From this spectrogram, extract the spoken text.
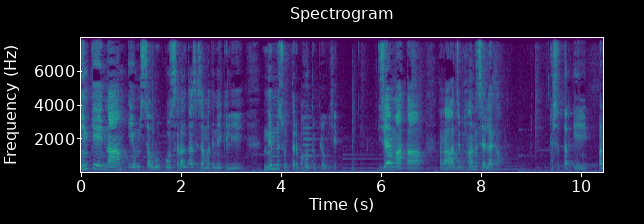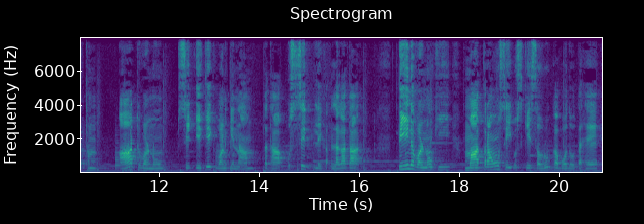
इनके नाम एवं स्वरूप को सरलता से समझने के लिए निम्न सूत्र बहुत उपयोगी है। जय माता, राजभान से लगा सूत्र के प्रथम आठ वर्णों से एक एक वर्ण के नाम तथा उससे लगातार तीन वर्णों की मात्राओं से उसके स्वरूप का बोध होता है।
